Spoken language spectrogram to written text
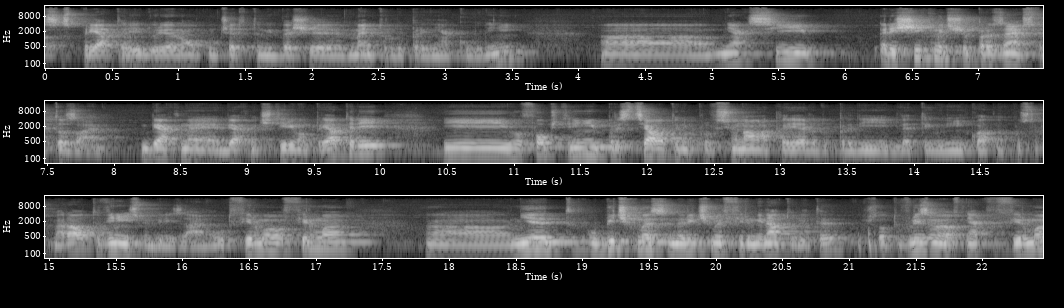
с приятели, дори едно от момчетата ми беше ментор до преди няколко години, а, някакси решихме, че ще превземем света заедно. Бяхме, бяхме четирима приятели и в общи линии през цялата ни професионална кариера до преди 2-3 години, когато напуснахме работа, винаги сме били заедно. От фирма в фирма. А, ние обичахме да се наричаме фирминаторите, защото влизаме в някаква фирма,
